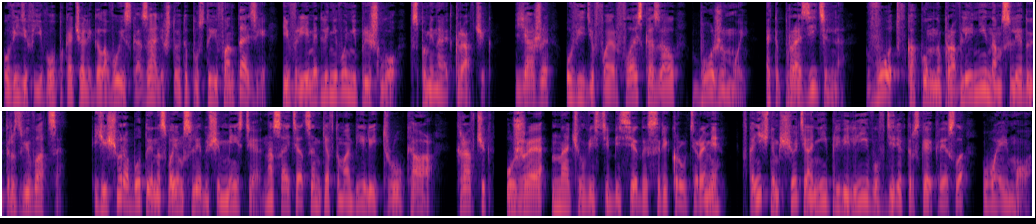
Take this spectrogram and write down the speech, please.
увидев его, покачали головой и сказали, что это пустые фантазии, и время для него не пришло, вспоминает Кравчик. Я же, увидев Firefly, сказал, боже мой, это поразительно, вот в каком направлении нам следует развиваться. Еще работая на своем следующем месте, на сайте оценки автомобилей True Car, Кравчик уже начал вести беседы с рекрутерами. В конечном счете они и привели его в директорское кресло Waymo.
